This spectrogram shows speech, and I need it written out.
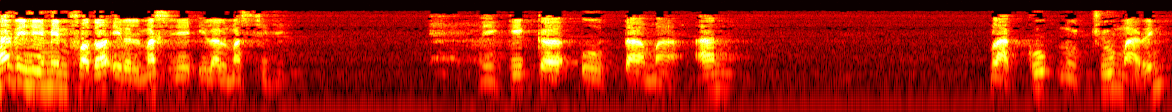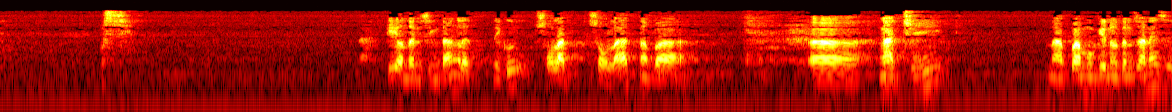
hadhihi min fadailil masjid ilal masjidi. Niki keutamaan melaku nuju maring masjid. Nah, iki wonten sing tanglet niku salat salat napa uh, ngaji napa mungkin wonten sanese.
